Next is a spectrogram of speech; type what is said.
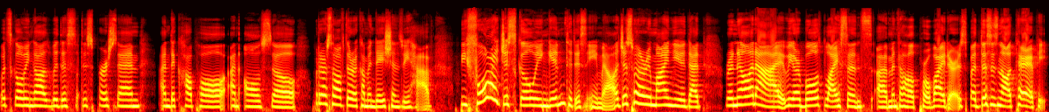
what's going on with this this person and the couple and also what are some of the recommendations we have before i just going into this email i just want to remind you that Ronelle and I, we are both licensed uh, mental health providers, but this is not therapy.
